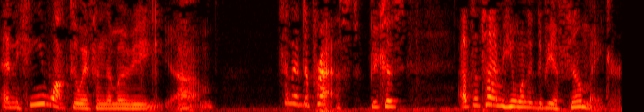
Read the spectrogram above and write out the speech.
and he walked away from the movie um, kind of depressed because at the time he wanted to be a filmmaker,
